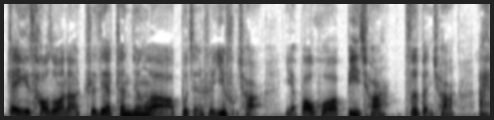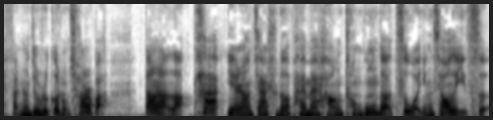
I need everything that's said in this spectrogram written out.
这一操作呢，直接震惊了不仅是艺术圈，也包括币圈、资本圈，哎，反正就是各种圈吧。当然了，它也让佳士得拍卖行成功的自我营销了一次。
